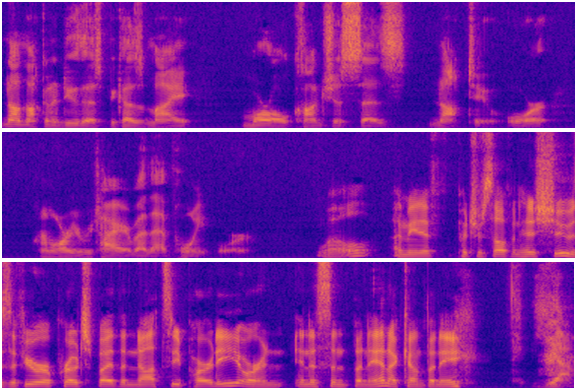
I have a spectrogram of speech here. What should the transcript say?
No, I'm not going to do this because my moral conscience says not to, or I'm already retired by that point, or Well, I mean, if put yourself in his shoes, if you were approached by the Nazi party or an innocent banana company, yeah,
